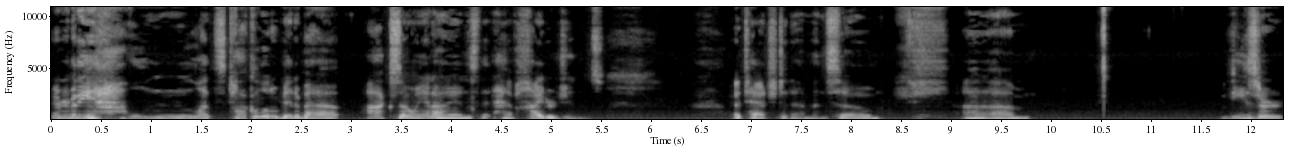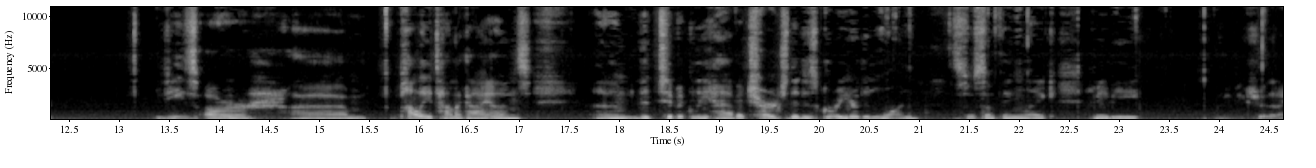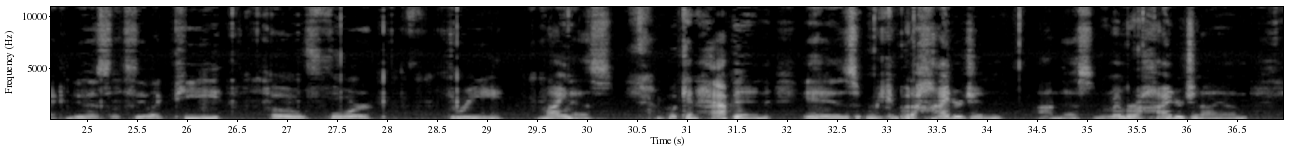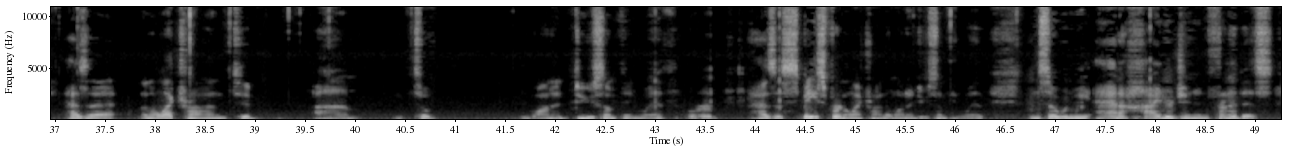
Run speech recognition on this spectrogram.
Everybody, let's talk a little bit about oxoanions that have hydrogens attached to them. And so um, these are these are um, polyatomic ions um, that typically have a charge that is greater than one. So something like maybe let me make sure that I can do this. Let's see, like PO4 3 minus, what can happen is we can put a hydrogen on this. Remember, a hydrogen ion has a an electron to um, to want to do something with, or has a space for an electron to want to do something with. And so when we add a hydrogen in front of this,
